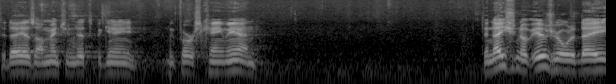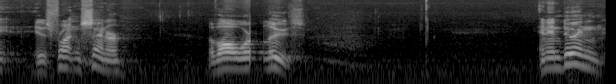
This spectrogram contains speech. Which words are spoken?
Today, as I mentioned at the beginning, we first came in. The nation of Israel today is front and center of all world news. And in doing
